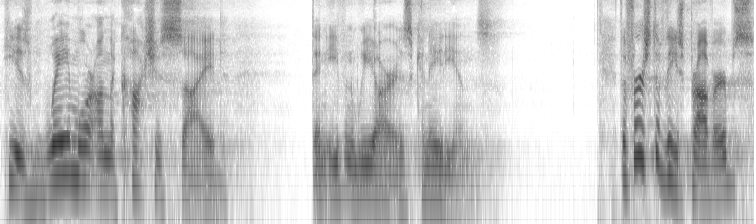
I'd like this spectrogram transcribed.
he is way more on the cautious side than even we are as Canadians. The first of these proverbs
